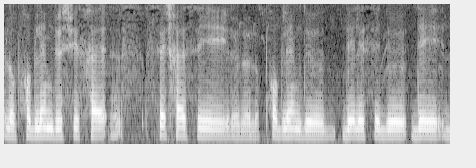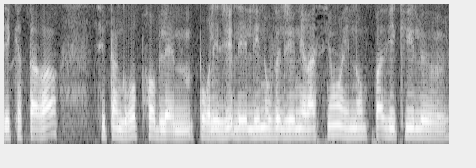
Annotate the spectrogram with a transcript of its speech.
Le problème de sécheresse et le, problème de délaisser de, des, des c'est un gros problème pour les, les, nouvelles générations. Ils n'ont pas vécu le,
